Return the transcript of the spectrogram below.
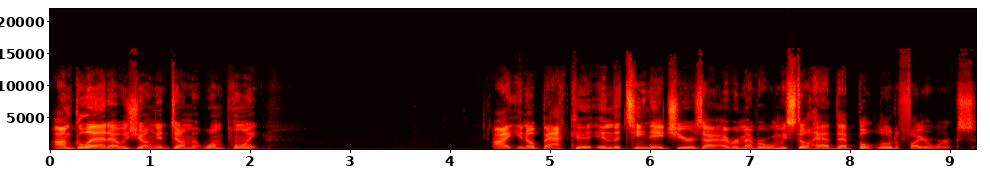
I'm glad I was young and dumb at one point. I, you know, back in the teenage years, I, I remember when we still had that boatload of fireworks.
